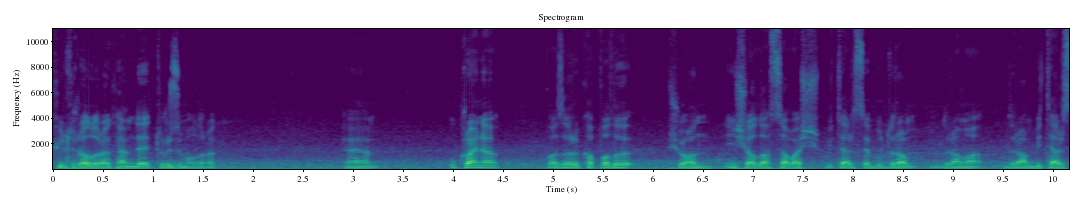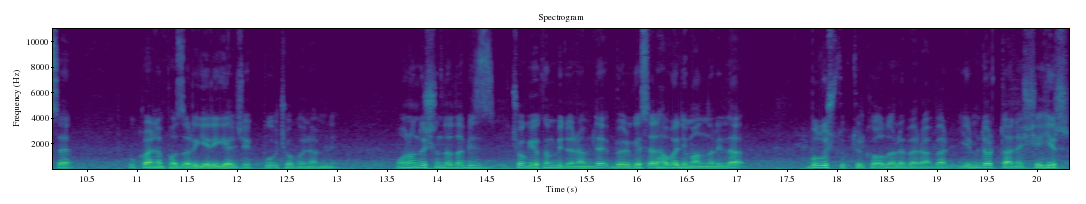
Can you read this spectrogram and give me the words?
kültürel olarak hem de turizm olarak. Ee, Ukrayna pazarı kapalı. Şu an inşallah savaş biterse, bu dram drama dram biterse Ukrayna pazarı geri gelecek. Bu çok önemli. Onun dışında da biz çok yakın bir dönemde bölgesel havalimanlarıyla buluştuk Türk Hava Yolları'yla beraber. 24 tane şehir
